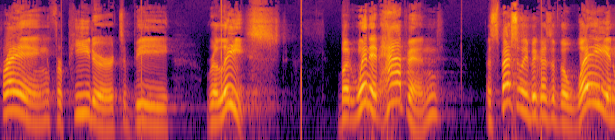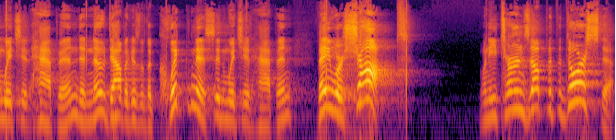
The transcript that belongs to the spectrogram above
praying for Peter to be released. But when it happened, especially because of the way in which it happened, and no doubt because of the quickness in which it happened, they were shocked when he turns up at the doorstep.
